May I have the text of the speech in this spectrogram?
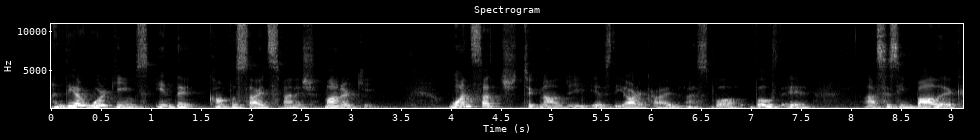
and their workings in the composite Spanish monarchy. One such technology is the archive, as bo both a, as a symbolic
